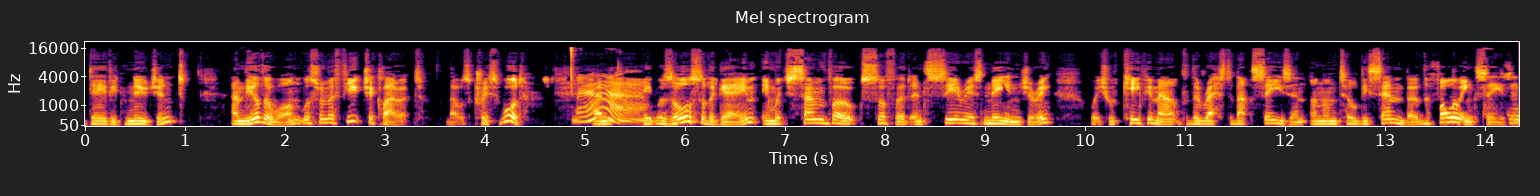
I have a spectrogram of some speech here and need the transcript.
David Nugent, and the other one was from a future Claret, that was Chris Wood. Ah, And it was also the game in which Sam Vokes suffered a serious knee injury, which would keep him out for the rest of that season and until December of the following season.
